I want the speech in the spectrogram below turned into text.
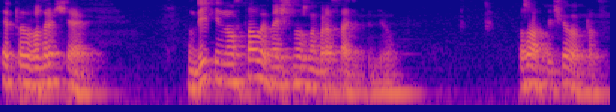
Это возвращается. Длительная усталость, значит, нужно бросать это дело. Пожалуйста, еще вопрос?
